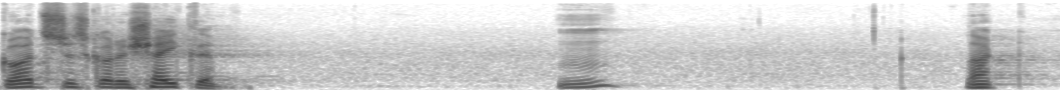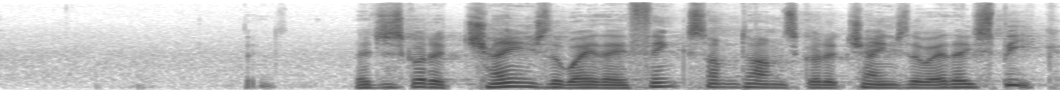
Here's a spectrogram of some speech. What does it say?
God's just got to shake them. Hmm? Like they just got to change the way they think, sometimes got to change the way they speak.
